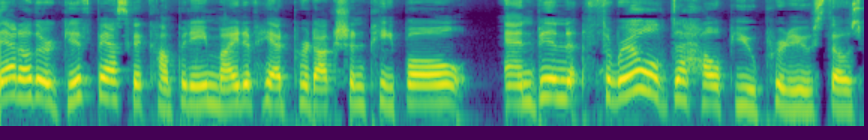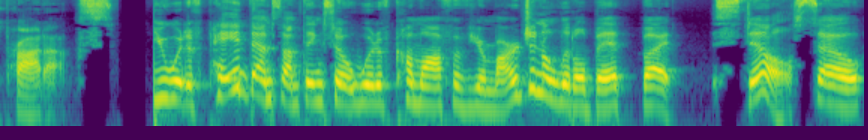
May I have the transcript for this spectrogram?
that other gift basket company might have had production people and been thrilled to help you produce those products. You would have paid them something, so it would have come off of your margin a little bit, but still. So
